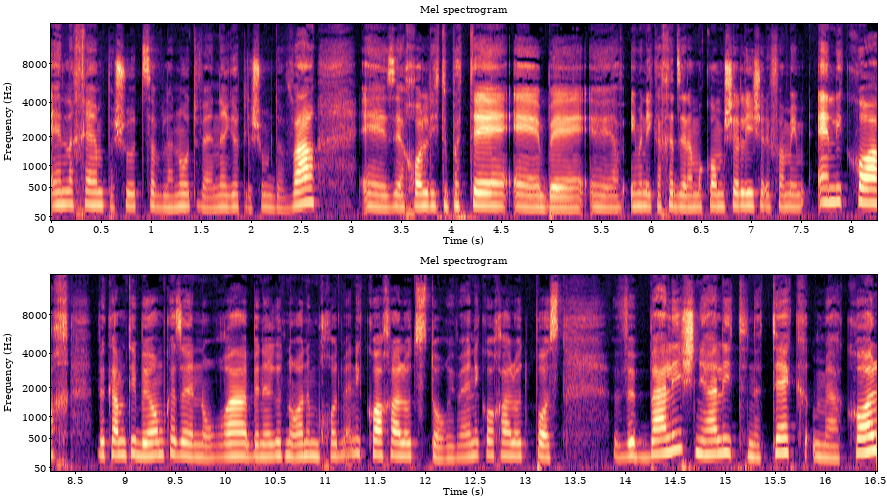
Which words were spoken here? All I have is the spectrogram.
אין לכם פשוט סבלנות ואנרגיות לשום דבר. אה, זה יכול להתבטא, אה, ב, אה, אם אני אקח את זה למקום שלי, שלפעמים אין לי כוח, וקמתי ביום כזה נורא, באנרגיות נורא נמוכות, ואין לי כוח לעלות story, ואין לי כוח לעלות פוסט, ובא לי שנייה להתנתק מהכל,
